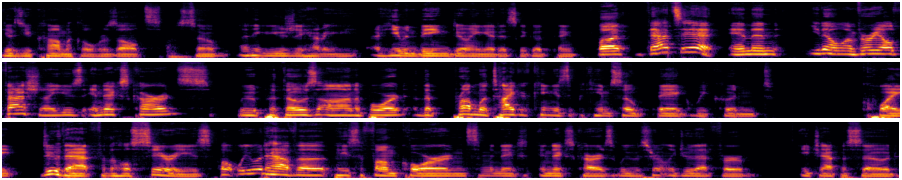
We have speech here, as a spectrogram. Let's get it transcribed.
gives you comical results. So I think usually having a human being doing it is a good thing. But that's it. And then, you know, I'm very old fashioned. I use index cards. We would put those on a board. The problem with Tiger King is it became so big we couldn't quite do that for the whole series. But we would have a piece of foam core and some index, index cards. We would certainly do that for each episode.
